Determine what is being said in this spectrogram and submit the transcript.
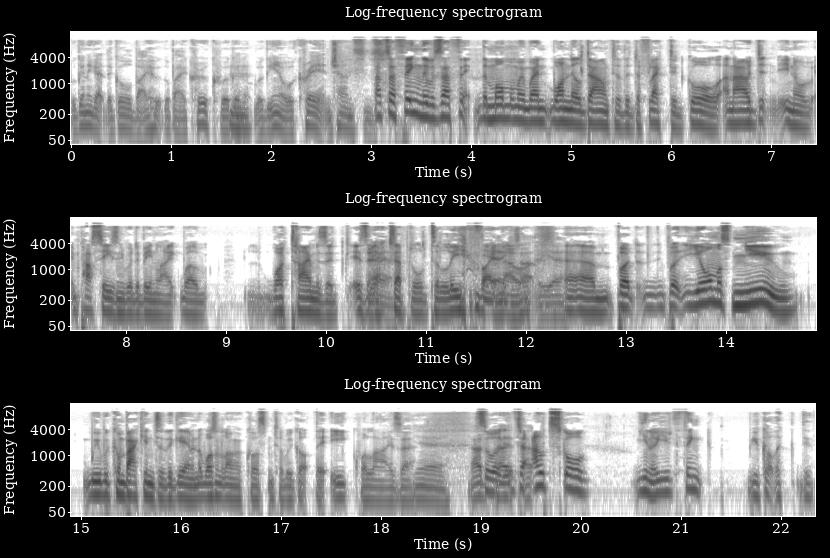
we're going to get the goal by hook or by crook. We're going to we're, you know we're creating chances. That's the thing. There was that thing, the moment we went one 0 down to the deflected goal, and I didn't. You know, in past seasons would have been like, well, what time is it? Is it Yeah. acceptable to leave right Yeah, now? exactly, yeah. Um, but but you almost knew we would come back into the game, and it wasn't long, of course, until we got the equaliser. yeah. I'd- so I'd- to I'd- outscore, you know, you'd think you've got the, the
